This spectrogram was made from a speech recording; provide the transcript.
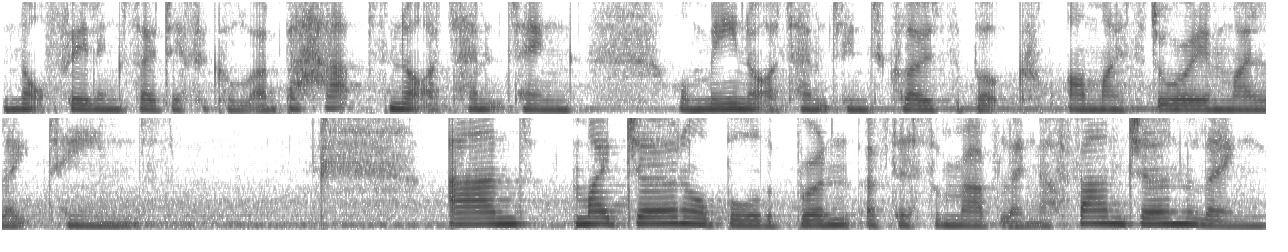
not feeling so difficult and perhaps not attempting, or me not attempting to close the book on my story in my late teens. And my journal bore the brunt of this unraveling. I found journaling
